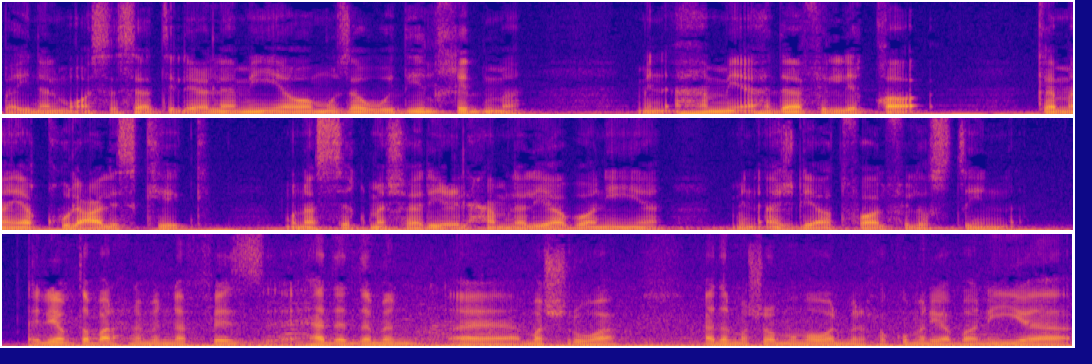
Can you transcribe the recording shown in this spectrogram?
بين المؤسسات الإعلامية ومزودي الخدمة من أهم أهداف اللقاء كما يقول عليس كيك منسق مشاريع الحملة اليابانية من أجل أطفال فلسطين. اليوم طبعا إحنا بننفذ هذا ضمن آه، مشروع. هذا المشروع ممول من الحكومة اليابانية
